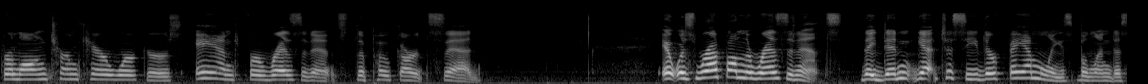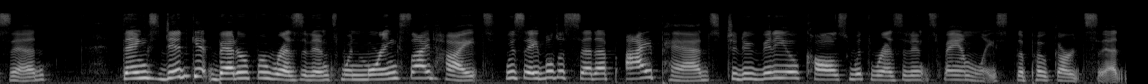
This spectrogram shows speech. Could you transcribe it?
for long-term care workers and for residents, the Pokarts said. It was rough on the residents. They didn't get to see their families, Belinda said. Things did get better for residents when Morningside Heights was able to set up iPads to do video calls with residents' families, the Pokarts said.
